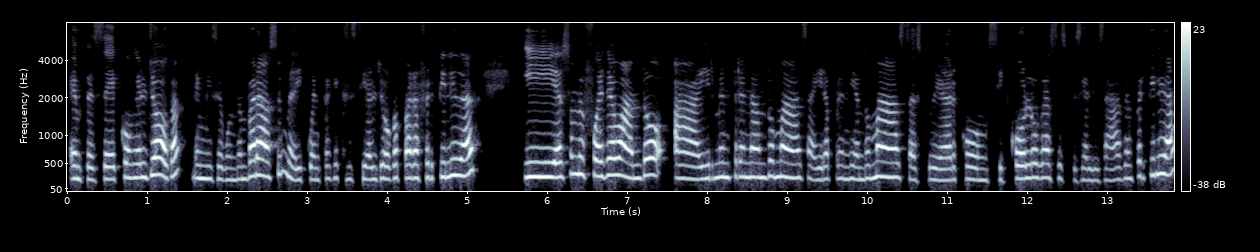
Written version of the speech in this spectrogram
Empecé con el yoga en mi segundo embarazo y me di cuenta que existía el yoga para fertilidad y eso me fue llevando a irme entrenando más, a ir aprendiendo más, a estudiar con psicólogas especializadas en fertilidad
